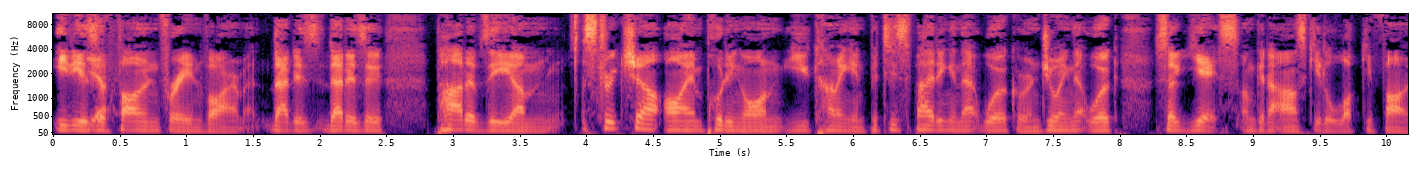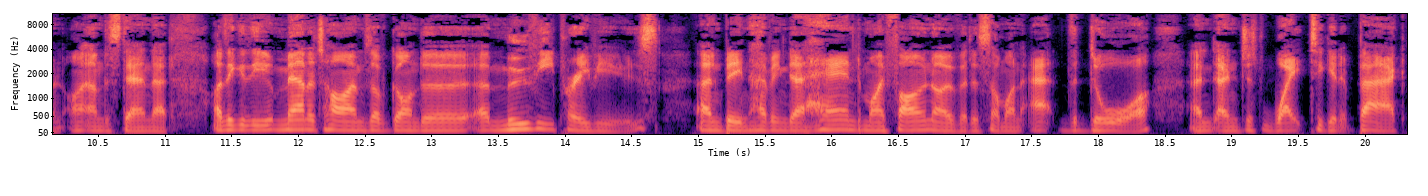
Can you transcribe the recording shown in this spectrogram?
it is Yeah. a phone free environment. That is, that is a part of the, um, stricture I'm putting on you coming and participating in that work or enjoying that work. So yes, I'm going to ask you to lock your phone. I understand that. I think the amount of times I've gone to uh, movie previews and been having to hand my phone over to someone at the door and, and just wait to get it back.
